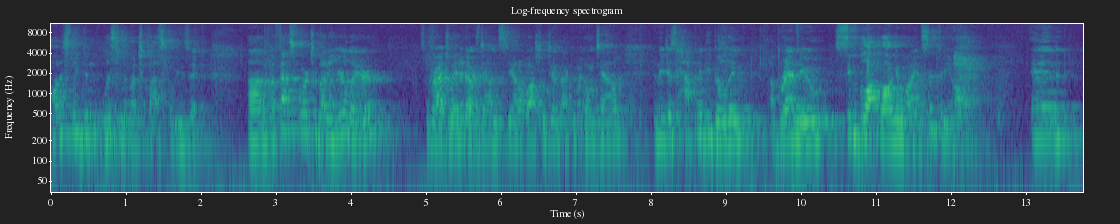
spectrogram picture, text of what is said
honestly didn't listen to much classical music. Um, but fast forward to about a year later, graduated, I was down in Seattle, Washington, back in my hometown, and they just happened to be building a brand new city block long and wide symphony hall. And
